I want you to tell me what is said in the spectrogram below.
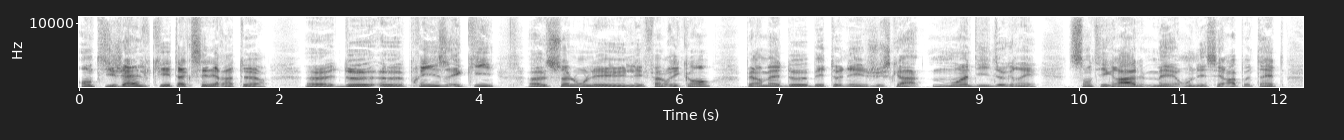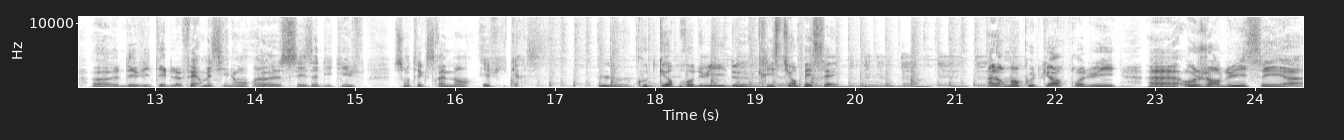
antigel qui est accélérateur euh, de euh, prise et qui, euh, selon les, fabricants, permet de bétonner jusqu'à moins 10 degrés centigrades, mais on essaiera peut-être d'éviter de le faire, mais sinon, ces additifs sont extrêmement efficaces. Le coup de cœur produit de Christian Pesset. Alors mon coup de cœur produit euh, aujourd'hui, c'est euh,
